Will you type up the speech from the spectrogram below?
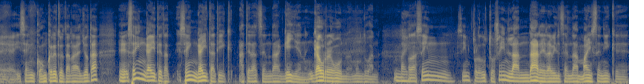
e, izen konkretuetara jota, e, zein, gait eta, zein gaitatik ateratzen da gehien gaur egun munduan? Bai. Oda, zein, zein produktu, zein landar erabiltzen da maizenik... E,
